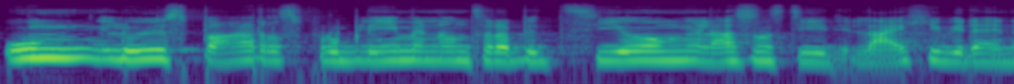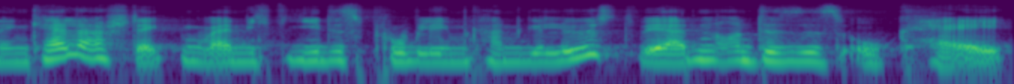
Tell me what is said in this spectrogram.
unlösbares Problem in unserer Beziehung. Lass uns die Leiche wieder in den Keller stecken, weil nicht jedes Problem kann gelöst werden und das ist okay.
